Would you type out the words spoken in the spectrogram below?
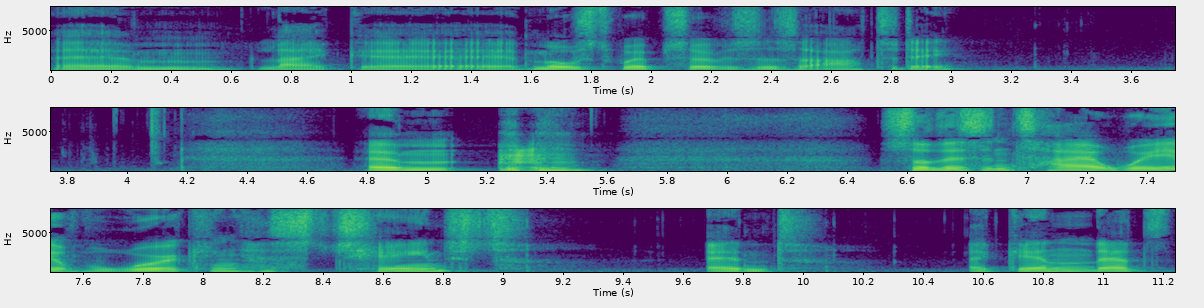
um, like uh, most web services are today? Um, so this entire way of working has changed, and again, that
